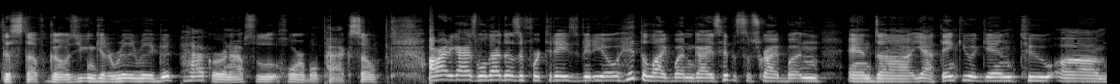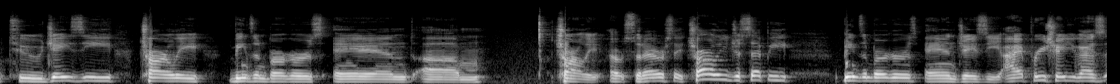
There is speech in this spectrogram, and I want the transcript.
this stuff goes. You can get a really, really good pack or an absolute horrible pack. So, alrighty, guys. Well, that does it for today's video. Hit the like button, guys. Hit the subscribe button. And, uh, yeah, thank you again to, um, to Jayzee, Charlie, Beans and Burgers, and, um, Charlie. Oh, so did I ever say Charlie, Giuseppe, Beans and Burgers, and Jayzee. I appreciate you guys.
